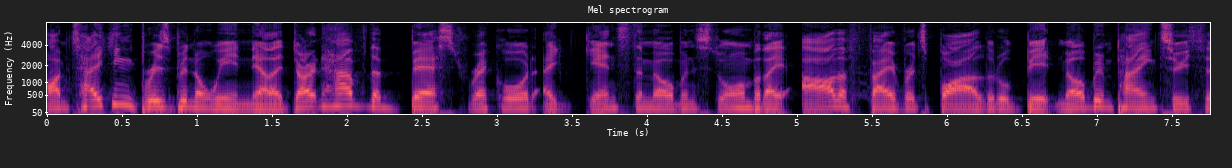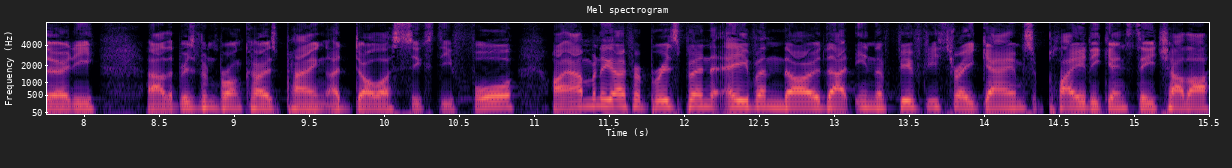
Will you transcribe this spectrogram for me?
I'm taking Brisbane to win. Now, they don't have the best record against the Melbourne Storm, but they are the favourites by a little bit. Melbourne paying 230, uh, the Brisbane Broncos paying $1.64. I am going to go for Brisbane, even though that in the 53 games played against each other,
